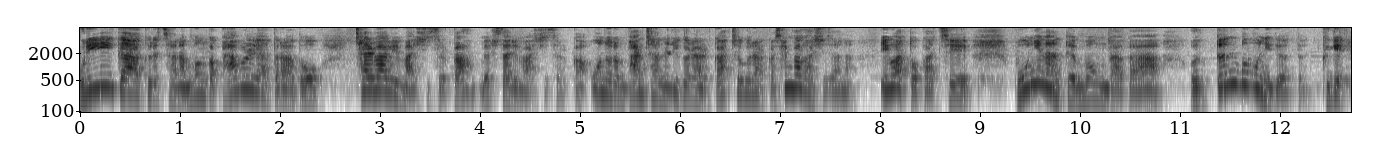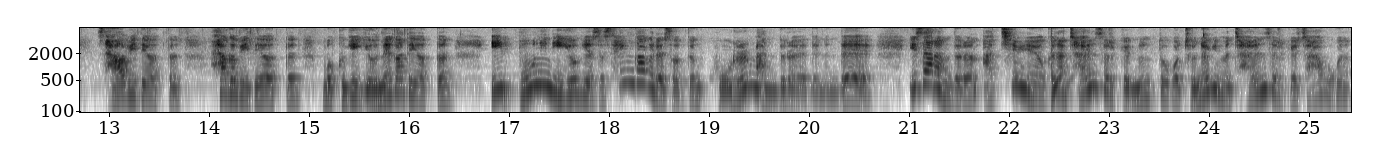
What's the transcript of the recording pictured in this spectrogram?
우리가 그렇잖아. 뭔가 밥을 하더라도 찰밥이 맛있을까? 맵쌀이 맛있을까? 오늘은 반찬을 이걸 할까? 저걸 할까? 생각하시잖아. 이와 똑같이 본인한테 뭔가가 어떤 부분이 되었든 그게 사업이 되었든 학업이 되었든 뭐 그게 연애가 되었든 이 본인이 여기에서 생각을 해서 어떤 고를 만들어야 되는데 이 사람들은 아침이면 그냥 자연스럽게 눈 뜨고 저녁이면 자연스럽게 자고 그냥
